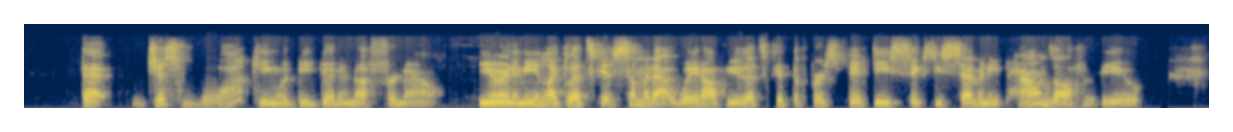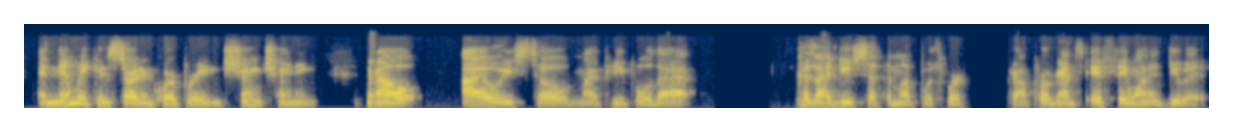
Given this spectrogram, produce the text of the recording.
that just walking would be good enough for now. You know what I mean? Like, let's get some of that weight off you. Let's get the first 50, 60, 70 pounds off of you and then we can start incorporating strength training. Now, I always tell my people that because I do set them up with workout programs if they want to do it,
